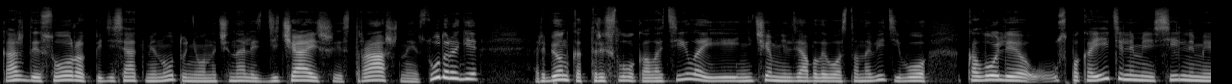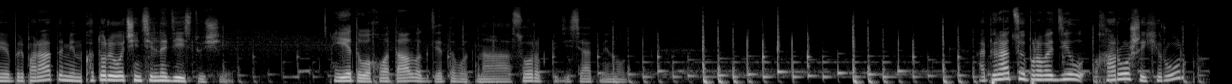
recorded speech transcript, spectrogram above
Каждые 40-50 минут у него начинались дичайшие, страшные судороги. Ребенка трясло, колотило, и ничем нельзя было его остановить. Его кололи успокоительными, сильными препаратами, которые очень сильнодействующие. И этого хватало где-то вот на 40-50 минут. Операцию проводил хороший хирург.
